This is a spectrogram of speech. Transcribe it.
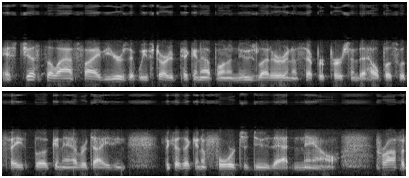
It's just the last five years that we've started picking up on a newsletter and a separate person to help us with Facebook and advertising because I can afford to do that now. Profit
